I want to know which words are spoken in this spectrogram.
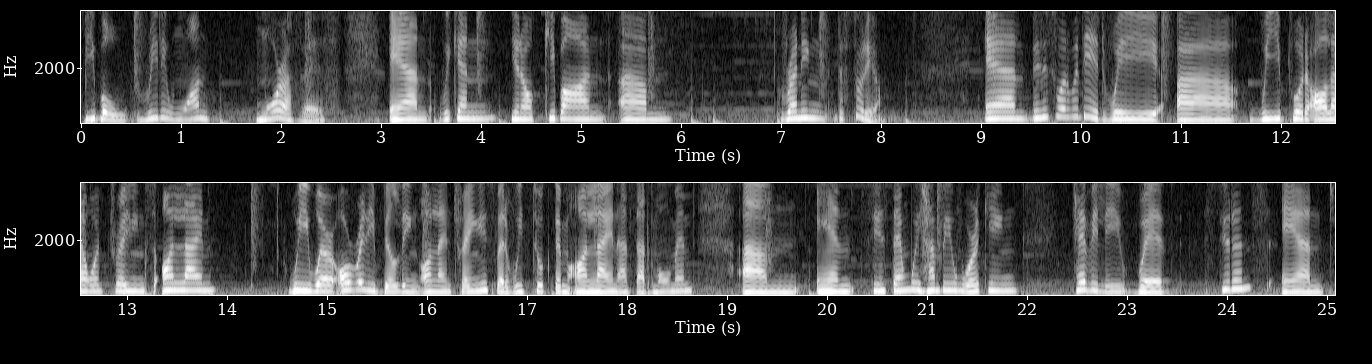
People really want more of this, and we can, you know, keep on um, running the studio. And this is what we did. We uh, we put all our trainings online. We were already building online trainings, but we took them online at that moment. Um, and since then, we have been working heavily with students and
